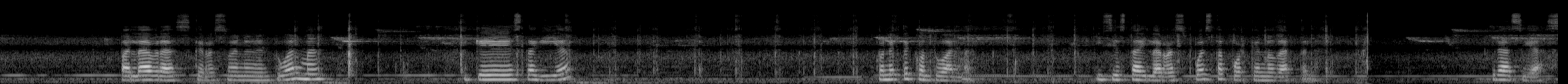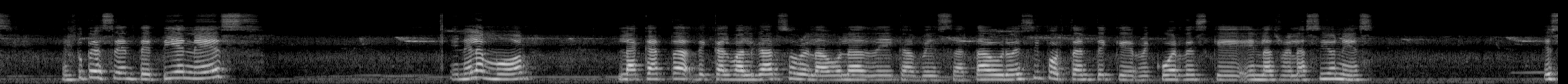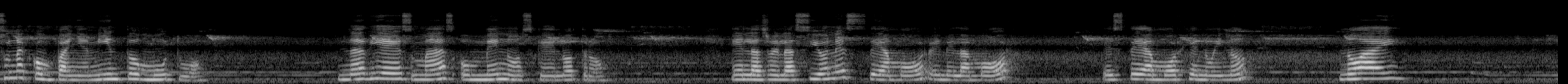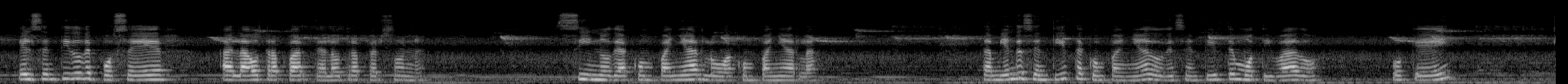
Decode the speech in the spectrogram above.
palabras que resuenen en tu alma y que esta guía conecte con tu alma. Y si está ahí la respuesta, ¿por qué no dártela? Gracias. En tu presente tienes en el amor la carta de cabalgar sobre la ola de cabeza. Tauro, es importante que recuerdes que en las relaciones es un acompañamiento mutuo. Nadie es más o menos que el otro. En las relaciones de amor, en el amor, este amor genuino, no hay el sentido de poseer a la otra parte, a la otra persona sino de acompañarlo o acompañarla. También de sentirte acompañado, de sentirte motivado, ¿ok?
